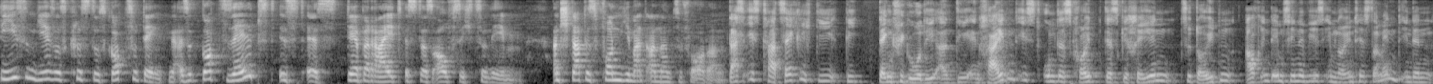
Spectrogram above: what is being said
diesem Jesus Christus Gott zu denken. Also Gott selbst ist es, der bereit ist, das auf sich zu nehmen, anstatt es von jemand anderem zu fordern. Das ist tatsächlich die, die Denkfigur, die, die entscheidend ist, um das, das Geschehen zu deuten, auch in dem Sinne, wie es im Neuen Testament in den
